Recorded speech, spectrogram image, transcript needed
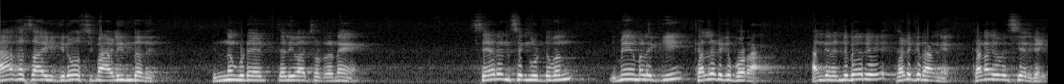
நாகசாகி கிரோசிமா அழிந்தது. இன்னும் கூட தெளிவாக சொல்கிறேனே சேரன் செங்குட்டுவன் இமயமலைக்கு கல்லெடுக்க போகிறான் அங்கே ரெண்டு பேர் தடுக்கிறாங்க கனகவசியர்கள்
